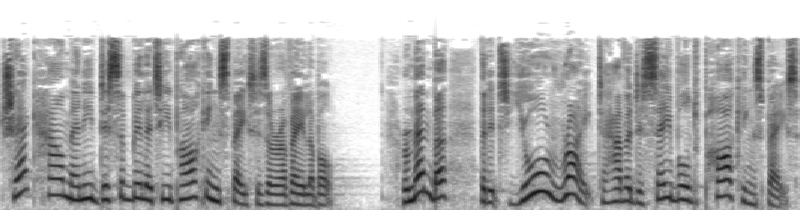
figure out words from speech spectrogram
check how many disability parking spaces are available. Remember that it's your right to have a disabled parking space.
